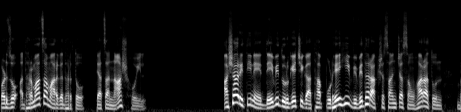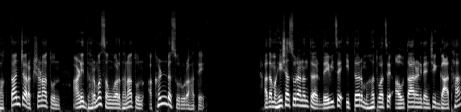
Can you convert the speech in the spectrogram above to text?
पण जो अधर्माचा मार्ग धरतो त्याचा नाश होईल. अशा रीतीने देवी दुर्गेची गाथा पुढेही विविध राक्षसांच्या संहारातून भक्तांच्या रक्षणातून आणि धर्मसंवर्धनातून अखंड सुरू राहते. आता महिषासुरानंतर देवीचे इतर महत्त्वाचे अवतार आणि त्यांची गाथा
